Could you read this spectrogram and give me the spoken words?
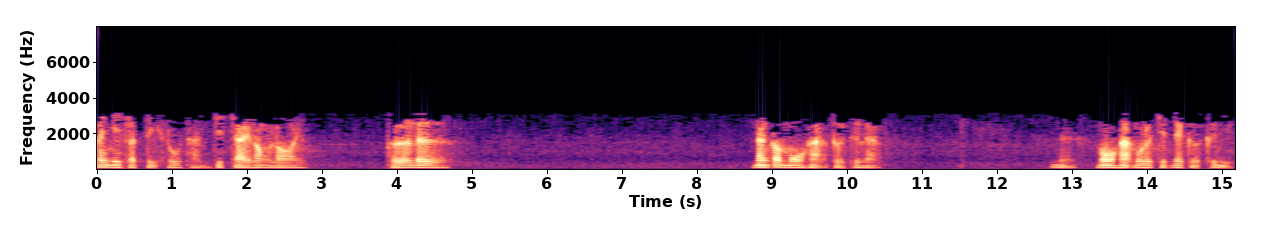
ไม่มีสติรู้ทัน จิตใจล่องลอย เผลอเลอ นั่นก็โมหะเกิดขึ้นแล้วโมหะมรจิตได้เกิดขึ้นอีก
